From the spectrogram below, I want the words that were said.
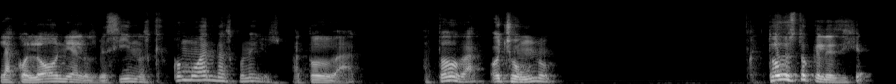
la colonia, los vecinos, ¿cómo andas con ellos? A todo dar, a todo dar, 8-1. Todo esto que les dije,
